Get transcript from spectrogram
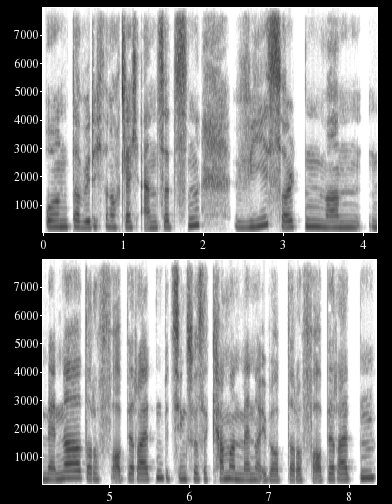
Und da würde ich dann auch gleich ansetzen, wie sollten man Männer darauf vorbereiten, beziehungsweise kann man Männer überhaupt darauf vorbereiten?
